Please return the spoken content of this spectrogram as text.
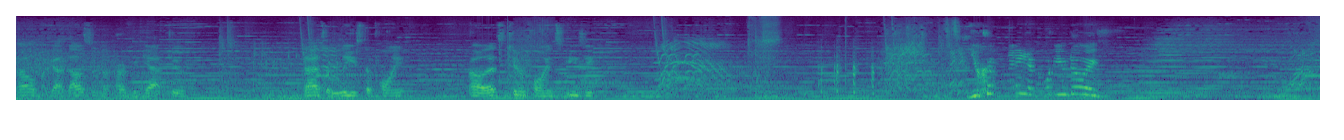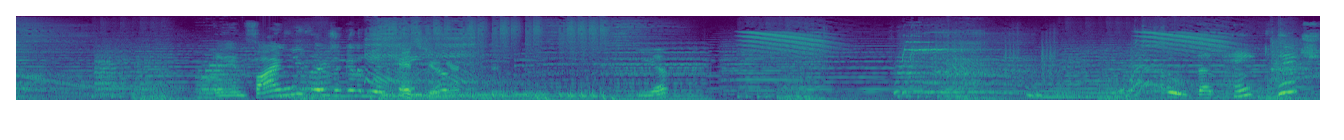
Oh my god, that was in the perfect gap too. That's at least a point. Oh, that's two points. Easy. you couldn't made it. What are you doing? And finally, there's gonna be a It's change. Junior. Yep. Oh, the paint pitch?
